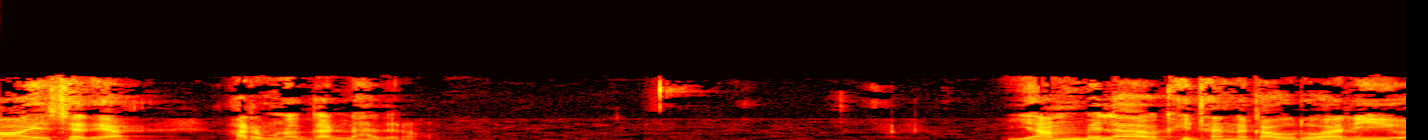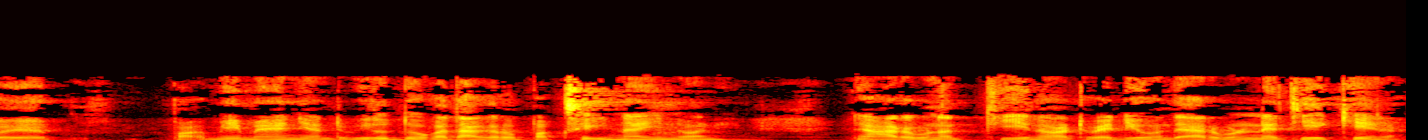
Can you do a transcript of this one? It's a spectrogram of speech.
ආයෙසරයක් අරමුණක් ගන්න හදනවා. යම් වෙලාවක හිතන්න කවුරු හරි ඔය මේ මෑණියන්ට විරුද්ධව කතා කරපු පක්ෂේ ඉන්න අය ඉන්නවනේ. දැන් අරමුණක් තියනවට වැඩිය හොඳ අරමුණ නැති එක කියලා.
